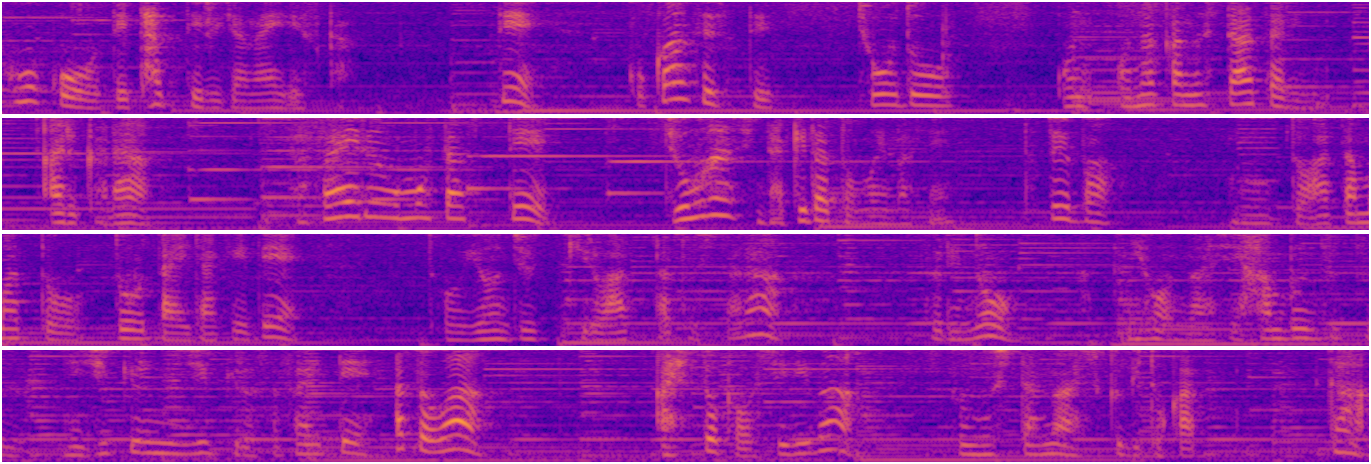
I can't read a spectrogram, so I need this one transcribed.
歩行で立ってるじゃないですか。で股関節ってちょうどおお腹の下あたりにあるから支える重さって上半身だけだと思いません？例えばうんと頭と胴体だけで40キロあったとしたらそれの2本の足半分ずつ20キロ20キロ支えてあとは足とかお尻はその下の足首とかが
